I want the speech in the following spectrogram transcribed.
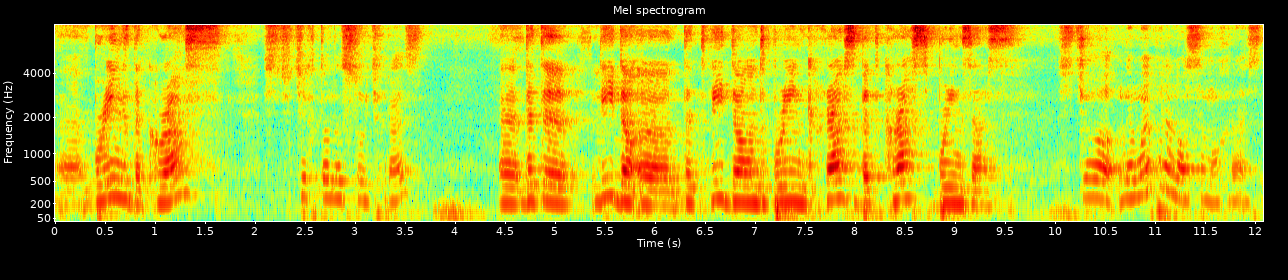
uh, bring the cross що ті, хто несуть хрест, uh, that uh, we don't uh, that we don't bring cross but cross brings us що не ми приносимо хрест,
